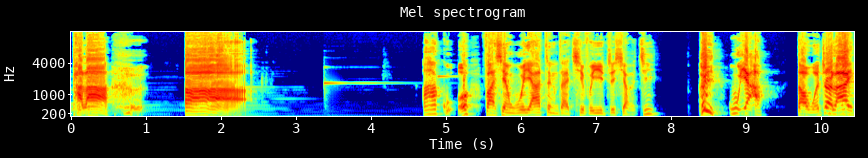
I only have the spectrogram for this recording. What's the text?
啪啦。啊！阿果发现乌鸦正在欺负一只小鸡，嘿，乌鸦，到我这儿来！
